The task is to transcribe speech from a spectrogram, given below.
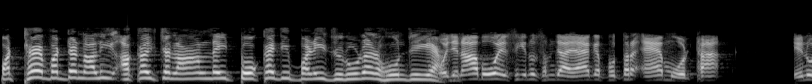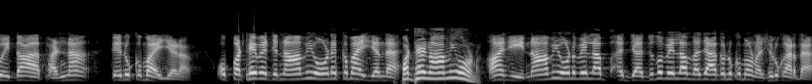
ਪੱਠੇ ਵੱਢਣ ਵਾਲੀ ਅਕਲ ਚਲਾਉਣ ਲਈ ਟੋਕੇ ਦੀ ਬੜੀ ਜ਼ਰੂਰਤ ਹੁੰਦੀ ਹੈ। ਉਹ ਜਨਾਬ ਉਹ ਇਸੇ ਨੂੰ ਸਮਝਾਇਆ ਕਿ ਪੁੱਤਰ ਐ ਮੋਠਾ ਇਹਨੂੰ ਇਦਾਂ ਫੜਨਾ ਤੇ ਇਹਨੂੰ ਘਮਾਈ ਜਾਣਾ। ਉਹ ਪੱਠੇ ਵਿੱਚ ਨਾ ਵੀ ਹੋਣ ਘਮਾਈ ਜਾਂਦਾ। ਪੱਠੇ ਨਾ ਵੀ ਹੋਣ। ਹਾਂਜੀ ਨਾ ਵੀ ਹੋਣ ਵੇਲਾ ਜਦੋਂ ਵੇਲਾ ਹੁੰਦਾ ਜਾ ਕੇ ਉਹਨੂੰ ਘਮਾਉਣਾ ਸ਼ੁਰੂ ਕਰਦਾ।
